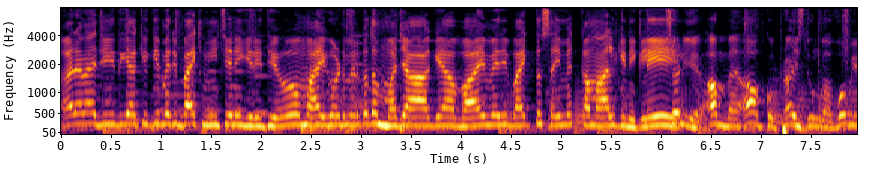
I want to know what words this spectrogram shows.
अरे मैं जीत गया क्योंकि मेरी बाइक नीचे नहीं गिरी थी। ओ माय गॉड मेरे को तो मज़ा आ गया। भाई मेरी बाइक तो सही में कमाल की निकली। चलिए अब मैं आपको प्राइस दूँगा वो भी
